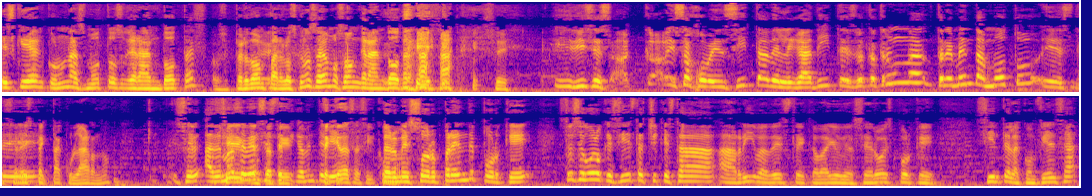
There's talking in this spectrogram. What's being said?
es que llegan con unas motos grandotas. o sea, perdón, para los que no sabemos son grandotas. Sí. y dices, ah, esa jovencita delgadita, esbelta, trae una tremenda moto. Este, Se ve espectacular, ¿no? Se- además Sí, de verse te- estéticamente te bien, quedas así como- pero me sorprende porque estoy seguro que si esta chica está arriba de este caballo de acero es porque siente la confianza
